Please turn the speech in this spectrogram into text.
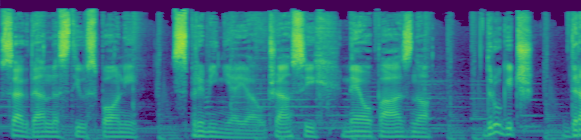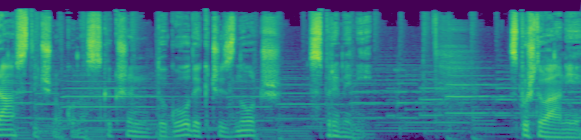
Vsak dan nas ti vzponi spreminjajo, včasih neopazno, drugič drastično, ko nas kakšen dogodek čez noč spremeni. Spoštovani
